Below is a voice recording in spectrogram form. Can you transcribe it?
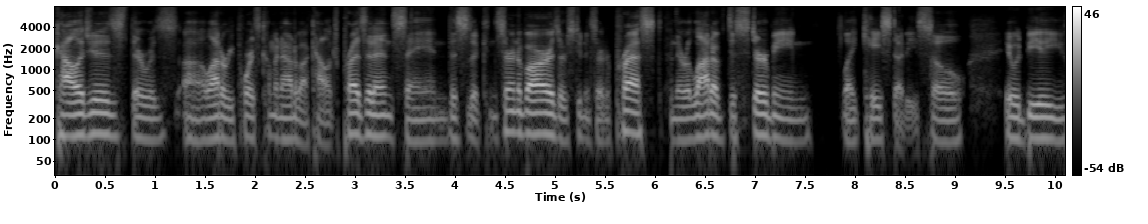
colleges. There was uh, a lot of reports coming out about college presidents saying this is a concern of ours, our students are depressed. And there were a lot of disturbing like case studies. So it would be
